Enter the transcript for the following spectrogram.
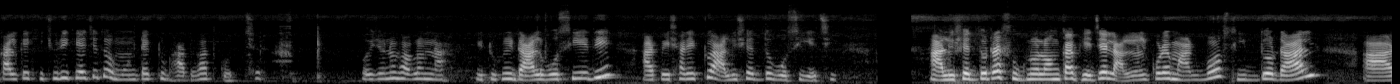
কালকে খিচুড়ি খেয়েছি তো, মনটা একটু ভাত ভাত করছে। ওই জন্য ভাবলাম, না, একটুখানি ডাল বসিয়ে দিই আর প্রেশারে একটু আলু সেদ্ধ বসিয়েছি। আলু সেদ্ধটা শুকনো লঙ্কা ভেজে লাল লাল করে মাখবো, সিদ্ধ ডাল আর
